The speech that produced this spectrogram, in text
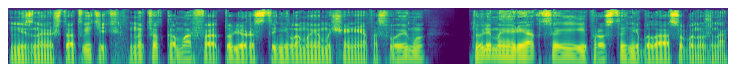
не знаю, что ответить, но тетка Марфа то ли расценила мое мучение по-своему, то ли моя реакция ей просто не была особо нужна.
